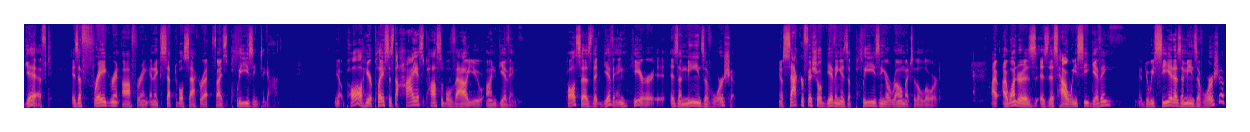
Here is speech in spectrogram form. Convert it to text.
gift is a fragrant offering, an acceptable sacrifice pleasing to God. You know, Paul here places the highest possible value on giving. Paul says that giving here is a means of worship. You know, sacrificial giving is a pleasing aroma to the Lord. I, I wonder is, is this how we see giving? Do we see it as a means of worship,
